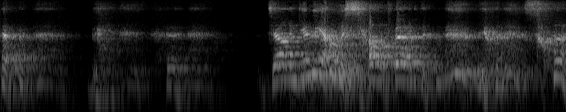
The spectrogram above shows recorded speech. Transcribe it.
Can gene yanlış cevap verdin. son,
